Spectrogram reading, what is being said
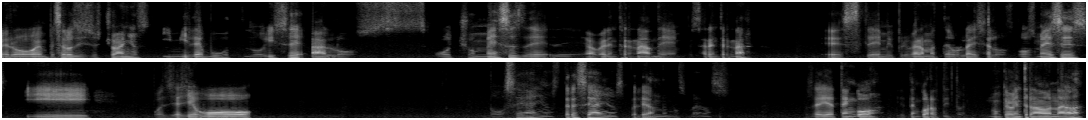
pero empecé a los 18 años y mi debut lo hice a los 8 meses de, haber entrenado, de empezar a entrenar. Este, mi primera amateur la hice a los 2 meses y pues ya llevo 12 años, 13 años peleando más o menos. O sea, ya tengo, ya tengo ratito. Nunca había entrenado nada,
